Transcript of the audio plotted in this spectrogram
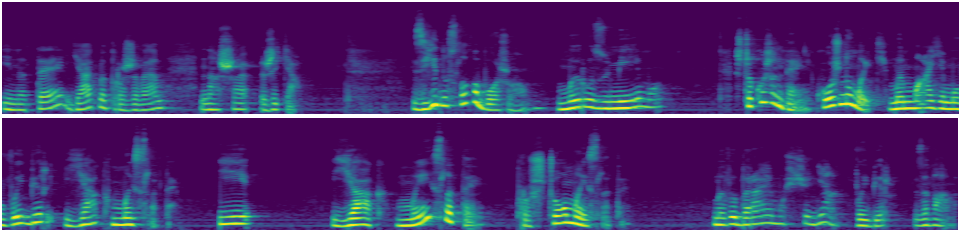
і на те, як ми проживемо наше життя. Згідно Слова Божого, ми розуміємо, що кожен день, кожну мить ми маємо вибір, як мислити. І як мислити, про що мислити, ми вибираємо щодня вибір за вами.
